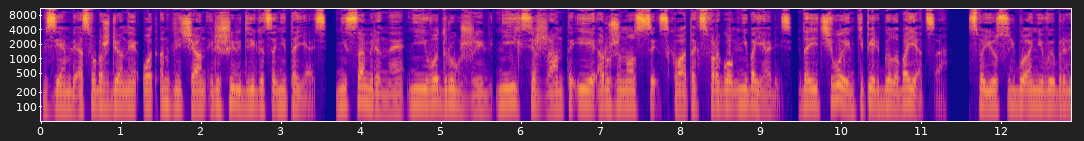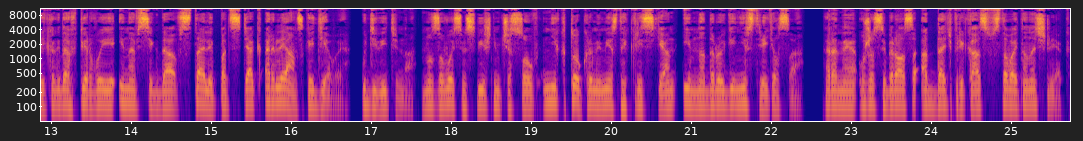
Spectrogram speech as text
В земли, освобожденные от англичан, решили двигаться не таясь. Ни сам ни его друг Жиль, ни их сержанты и оруженосцы схваток с врагом не боялись. Да и чего им теперь было бояться? Свою судьбу они выбрали, когда впервые и навсегда встали под стяг Орлеанской девы. Удивительно, но за восемь с лишним часов никто, кроме местных крестьян, им на дороге не встретился. Рене уже собирался отдать приказ вставать на ночлег,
